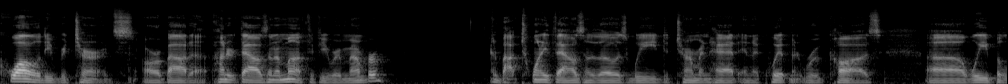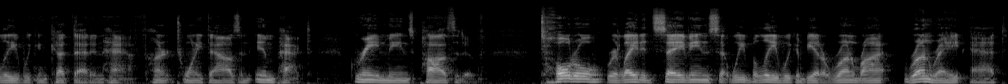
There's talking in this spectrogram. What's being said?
Quality returns are about 100,000 a month, if you remember. And about 20,000 of those we determined had an equipment root cause. Uh, we believe we can cut that in half. 120,000 impact. Green means positive. Total related savings that we believe we can be at a run run rate at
